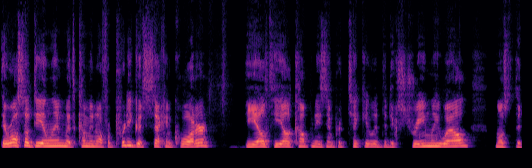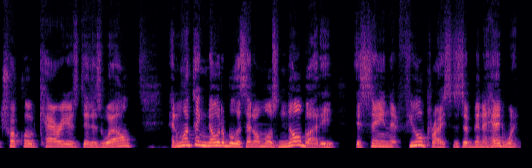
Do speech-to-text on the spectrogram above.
They're also dealing with coming off a pretty good second quarter. The LTL companies in particular did extremely well. Most of the truckload carriers did as well. And one thing notable is that almost nobody is saying that fuel prices have been a headwind.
